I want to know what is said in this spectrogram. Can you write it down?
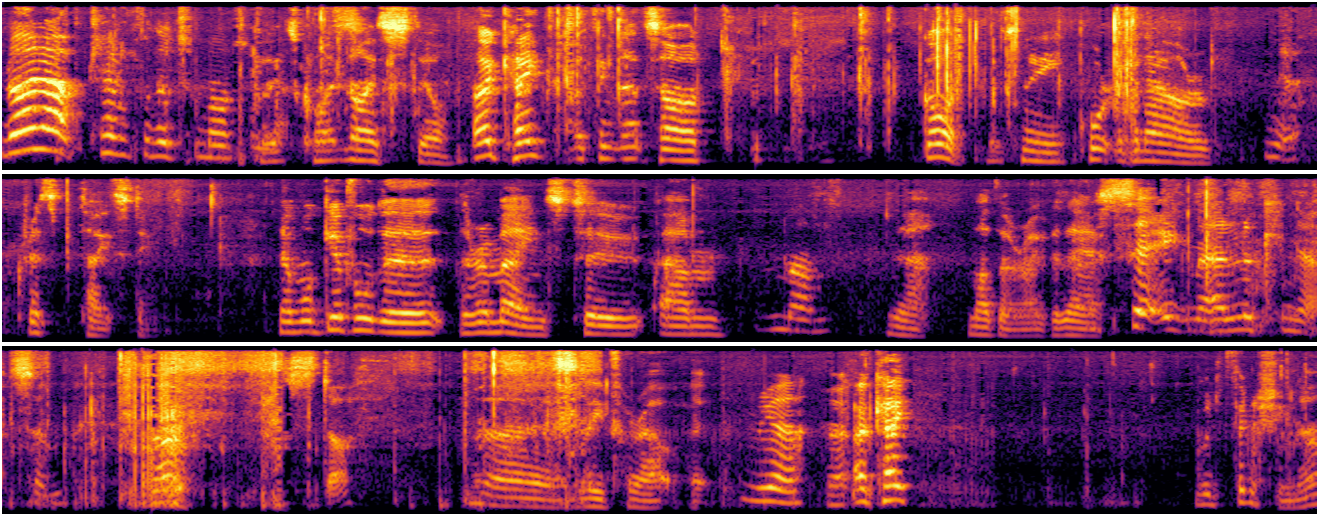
9 out of 10 for the tomato. But it's quite nice still. Okay, I think that's our. God, it's nearly a quarter of an hour of Yeah. crisp tasting. Then we'll give all the, the remains to um, Mum. yeah, mother over there. Sitting there looking at some stuff. uh, leave her out of it. Yeah. Uh, okay, we're finishing now.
